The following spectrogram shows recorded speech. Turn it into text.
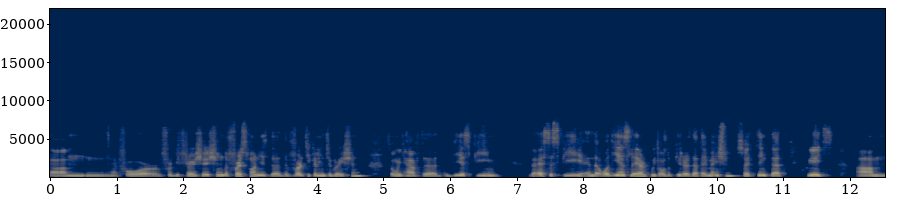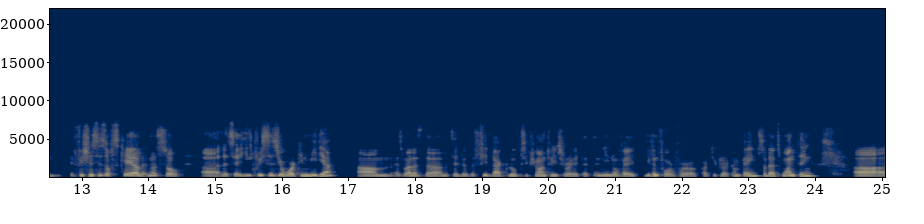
um, for, for differentiation. The first one is the, the vertical integration. So we have the, the DSP, the SSP, and the audience layer with all the pillars that I mentioned. So I think that creates um, efficiencies of scale and also, uh, let's say, increases your work in media, um, as well as the, let's say, the, the, feedback loops if you want to iterate and innovate, even for, for a particular campaign. So that's one thing. Uh,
